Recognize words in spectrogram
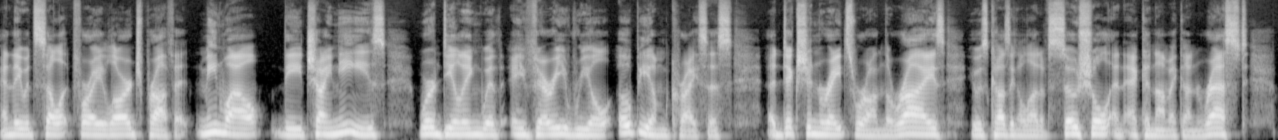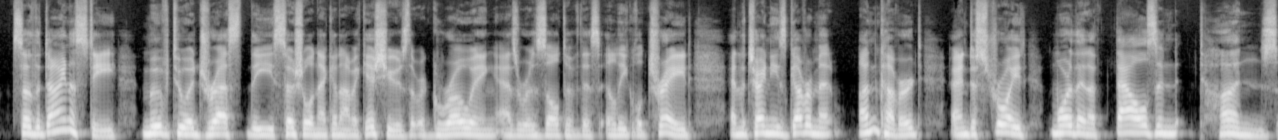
and they would sell it for a large profit. Meanwhile, the Chinese were dealing with a very real opium crisis. Addiction rates were on the rise, it was causing a lot of social and economic unrest. So the dynasty moved to address the social and economic issues that were growing as a result of this illegal trade, and the Chinese government uncovered and destroyed more than a thousand tons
